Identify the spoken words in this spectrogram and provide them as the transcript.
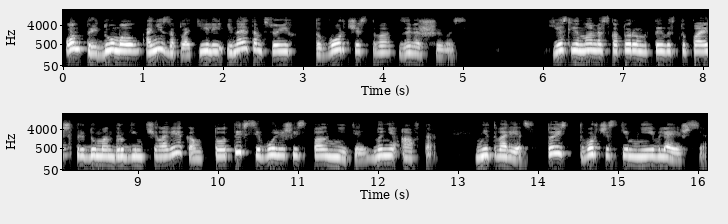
Он придумал, они заплатили, и на этом все их творчество завершилось. Если номер, с которым ты выступаешь, придуман другим человеком, то ты всего лишь исполнитель, но не автор, не творец, то есть творческим не являешься.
